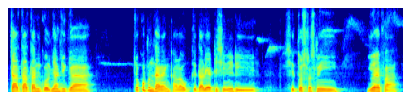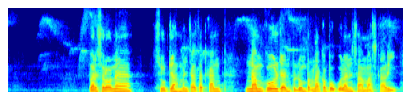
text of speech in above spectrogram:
Catatan golnya juga cukup mentereng. Kalau kita lihat di sini di situs resmi UEFA Barcelona sudah mencatatkan 6 gol dan belum pernah kebobolan sama sekali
